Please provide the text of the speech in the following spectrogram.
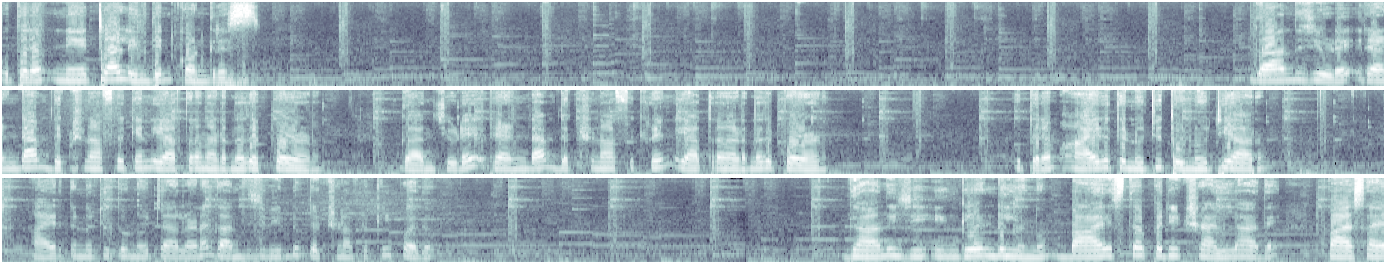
ഉത്തരം നേറ്റാൾ ഇന്ത്യൻ കോൺഗ്രസ്. ഗാന്ധിജിയുടെ രണ്ടാം ദക്ഷിണാഫ്രിക്കൻ യാത്ര നടന്നത് എപ്പോഴാണ്? ഗാന്ധിജിയുടെ രണ്ടാം ദക്ഷിണാഫ്രിക്കൻ യാത്ര നടന്നത് എപ്പോഴാണ്? ഉത്തരം ആയിരത്തി എണ്ണൂറ്റി തൊണ്ണൂറ്റി ആറ് ആയിരത്തി എണ്ണൂറ്റി തൊണ്ണൂറ്റി ആറിലാണ് ഗാന്ധിജി വീണ്ടും ദക്ഷിണാഫ്രിക്കയിൽ പോയത്. ഗാന്ധിജി ഇംഗ്ലണ്ടിൽ നിന്നും ബാരിസ്റ്റർ പരീക്ഷ അല്ലാതെ പാസ്സായ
